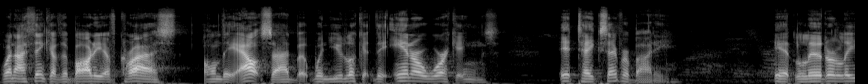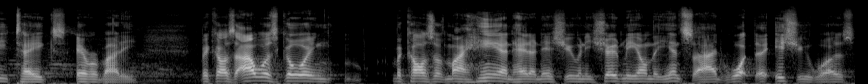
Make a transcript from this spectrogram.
when I think of the body of Christ on the outside, but when you look at the inner workings, it takes everybody. It literally takes everybody. Because I was going because of my hand had an issue, and he showed me on the inside what the issue was.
